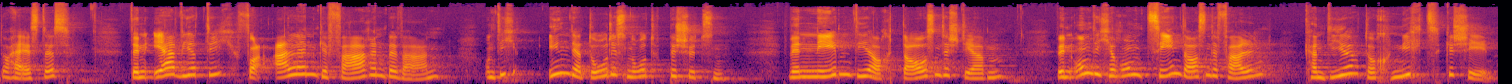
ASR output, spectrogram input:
da heißt es, denn er wird dich vor allen Gefahren bewahren und dich in der Todesnot beschützen. Wenn neben dir auch Tausende sterben, wenn um dich herum Zehntausende fallen, kann dir doch nichts geschehen.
